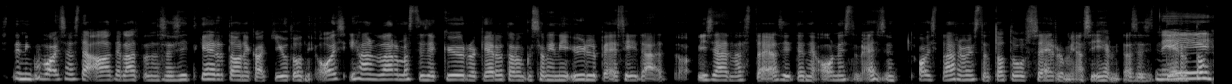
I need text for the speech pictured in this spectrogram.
sitten niin kuin voisi sitä ajatella, että se sitten kertoo ne kaikki jutut, niin olisi ihan varmasti se Kyyrö kertonut, kun se oli niin ylpeä siitä että isännästä ja sitten ne onnistunut, ei nyt olisi tarvinnut sitä totuusserumia siihen, mitä se sitten kertoo. niin.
